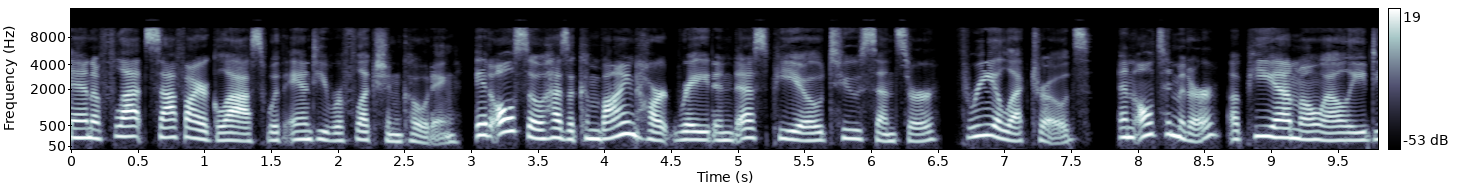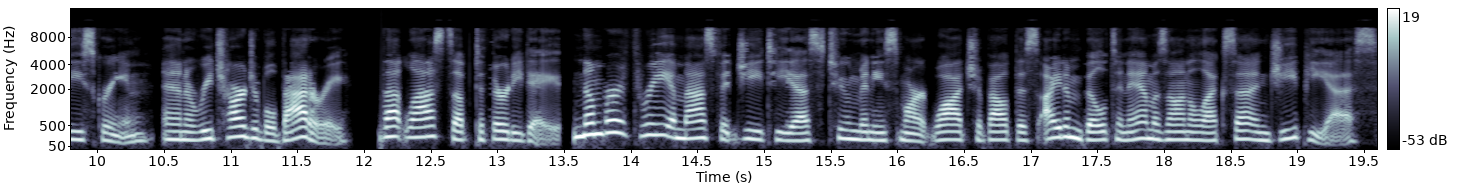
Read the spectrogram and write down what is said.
and a flat sapphire glass with anti-reflection coating. It also has a combined heart rate and SpO2 sensor, three electrodes, an altimeter, a PMO LED screen, and a rechargeable battery that lasts up to 30 days. Number 3 Amazfit GTS 2 Mini Smartwatch About this item built in Amazon Alexa and GPS.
